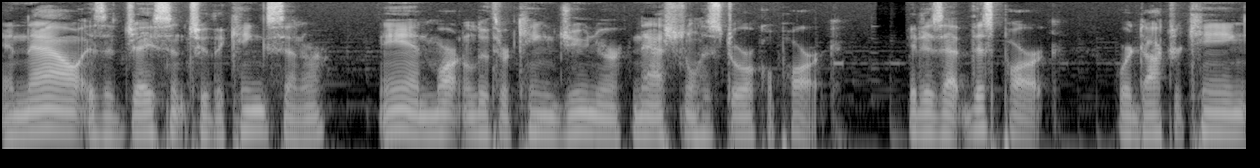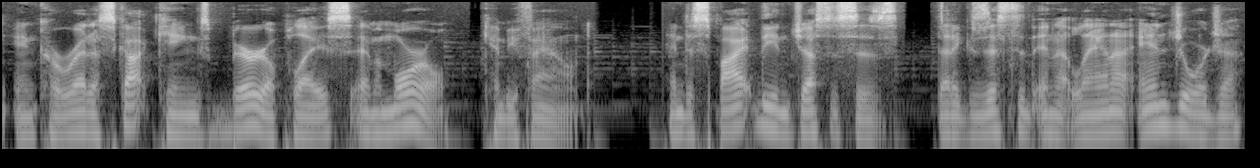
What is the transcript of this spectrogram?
and now is adjacent to the King Center and Martin Luther King Jr. National Historical Park. It is at this park where Dr. King and Coretta Scott King's burial place and memorial can be found. And despite the injustices that existed in Atlanta and Georgia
